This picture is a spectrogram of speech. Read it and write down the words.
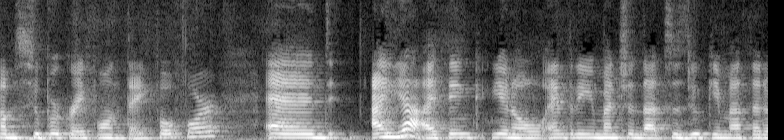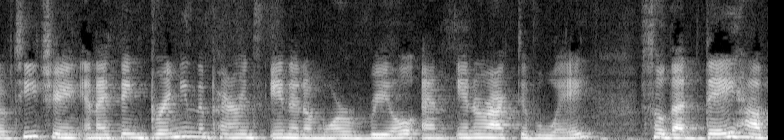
I'm super grateful and thankful for. And I yeah, I think you know Anthony you mentioned that Suzuki method of teaching, and I think bringing the parents in in a more real and interactive way, so that they have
